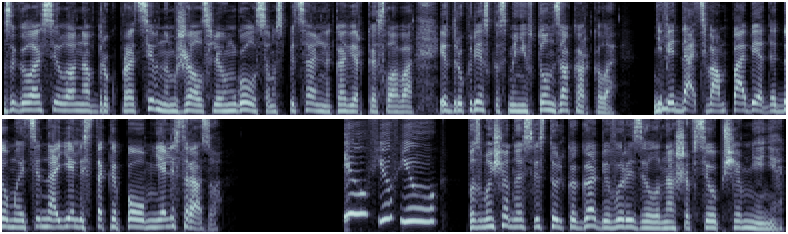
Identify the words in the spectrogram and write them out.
Заголосила она вдруг противным, жалостливым голосом, специально коверкая слова, и вдруг резко сменив тон, закаркала. «Не видать вам победы! Думаете, наелись, так и поумнели сразу!» «Фью-фью-фью!» Возмущенная свистулька Габи выразила наше всеобщее мнение.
